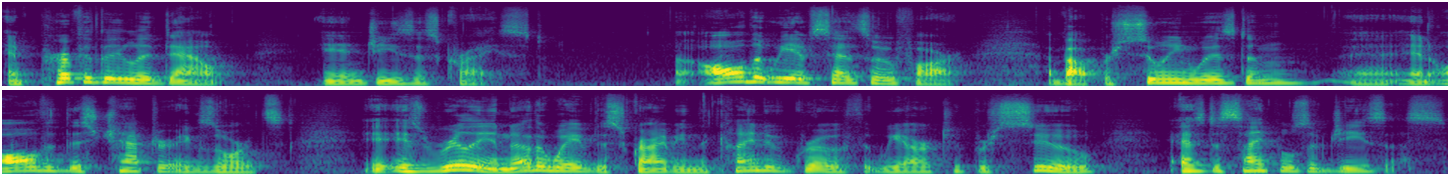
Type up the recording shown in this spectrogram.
and perfectly lived out in Jesus Christ all that we have said so far about pursuing wisdom, and all that this chapter exhorts is really another way of describing the kind of growth that we are to pursue as disciples of Jesus.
